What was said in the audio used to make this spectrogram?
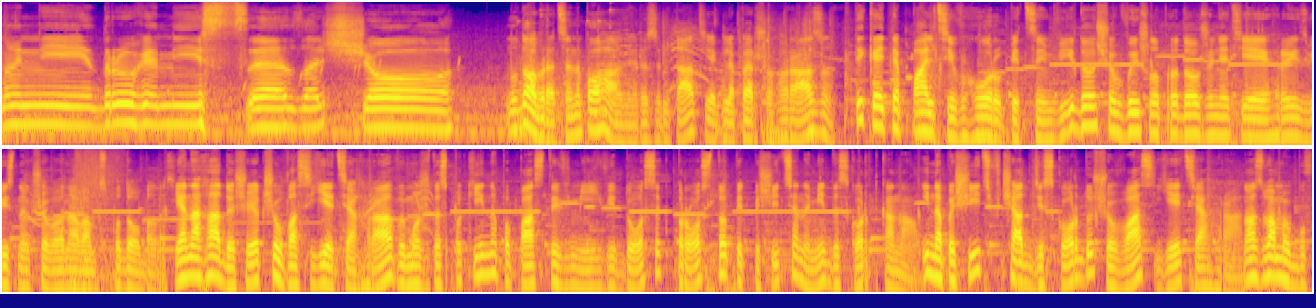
Ну ні, друге місце. За що? Ну добре, це непоганий результат, як для першого разу. Тикайте пальці вгору під цим відео, щоб вийшло продовження цієї гри, звісно, якщо вона вам сподобалась. Я нагадую, що якщо у вас є ця гра, ви можете спокійно попасти в мій відосик, просто підпишіться на мій Discord канал. І напишіть в чат Діскорду, що у вас є ця гра. Ну а з вами був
